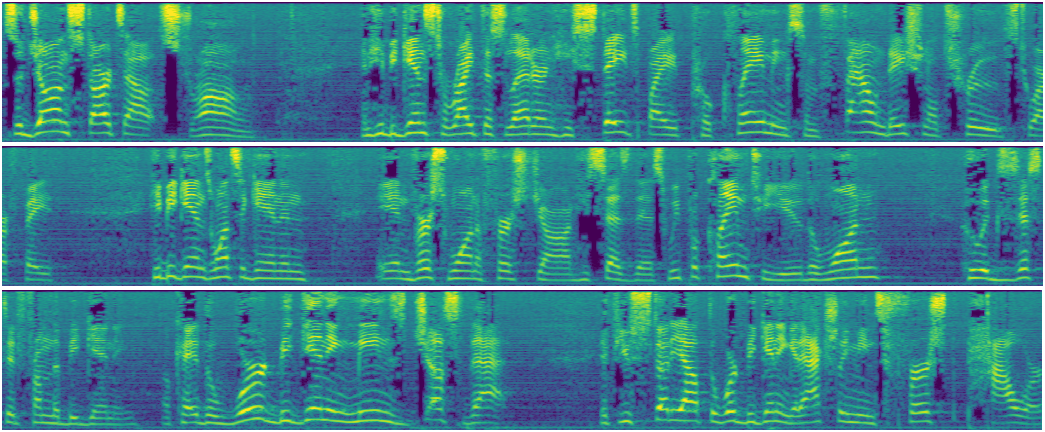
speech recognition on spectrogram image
So, John starts out strong. And he begins to write this letter, and he states by proclaiming some foundational truths to our faith. He begins once again in, in verse 1 of 1 John. He says this We proclaim to you the one who existed from the beginning. Okay, the word beginning means just that. If you study out the word beginning, it actually means first power.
